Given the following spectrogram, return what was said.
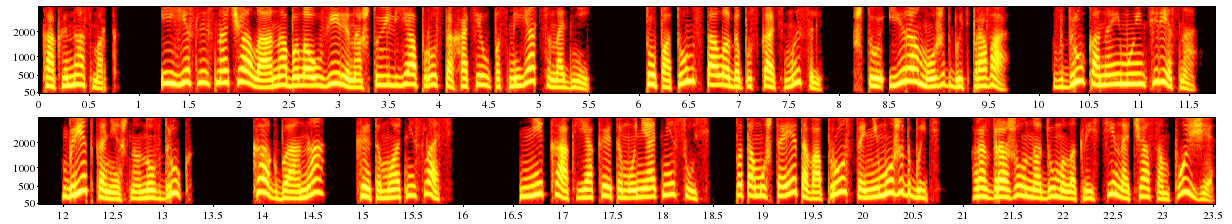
как и насморк. И если сначала она была уверена, что Илья просто хотел посмеяться над ней, то потом стала допускать мысль, что Ира может быть права. Вдруг она ему интересна. Бред, конечно, но вдруг. Как бы она к этому отнеслась? Никак я к этому не отнесусь, потому что этого просто не может быть. Раздраженно думала Кристина часом позже,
